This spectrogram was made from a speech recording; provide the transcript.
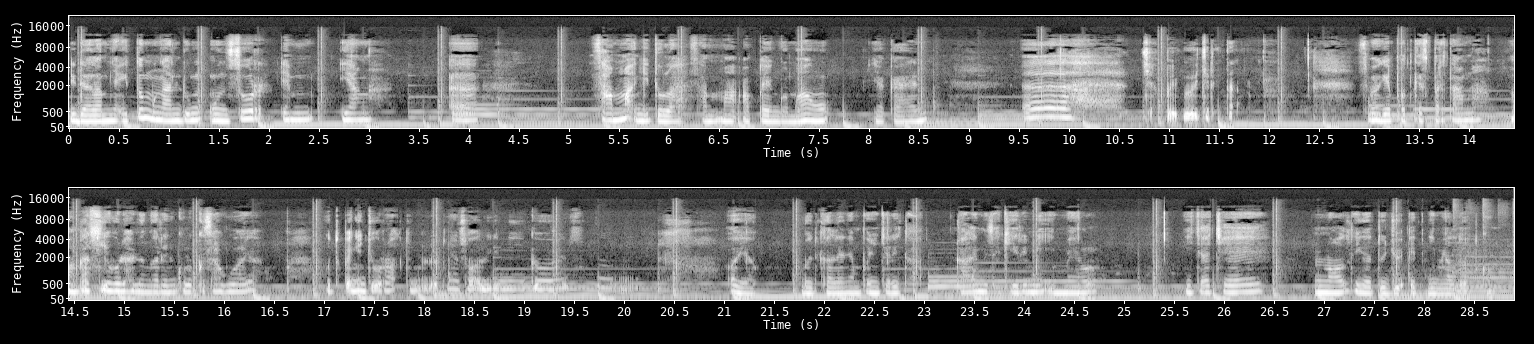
di dalamnya itu mengandung unsur yang yang uh, sama gitulah sama apa yang gue mau ya kan? Uh, capek gue cerita. Sebagai podcast pertama makasih udah dengerin kulit kesah gue ya. Gue tuh pengen curhat sebenarnya soal ini guys oh ya buat kalian yang punya cerita kalian bisa kirim di email icace037@gmail.com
